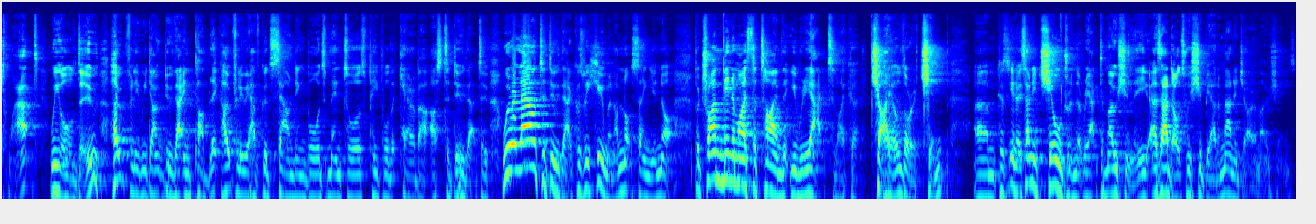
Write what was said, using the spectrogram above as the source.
twat. We all do. Hopefully, we don't do that in public. Hopefully, we have good sounding boards, mentors, people that care about us to do that too. We're allowed to do that because we're human. I'm not saying you're not. But try and minimize the time that you react like a child or a chimp. Because, um, you know, it's only children that react emotionally. As adults, we should be able to manage our emotions.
